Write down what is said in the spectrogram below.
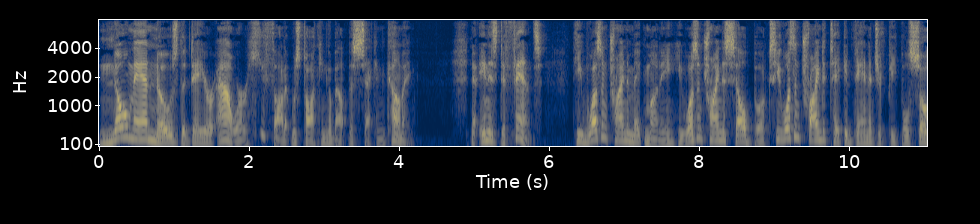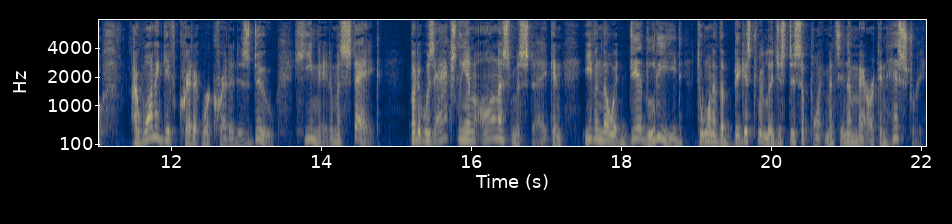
no man knows the day or hour, he thought it was talking about the second coming. Now, in his defense, he wasn't trying to make money. He wasn't trying to sell books. He wasn't trying to take advantage of people. So I want to give credit where credit is due. He made a mistake. But it was actually an honest mistake, and even though it did lead to one of the biggest religious disappointments in American history.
